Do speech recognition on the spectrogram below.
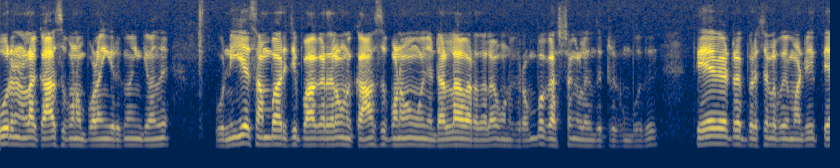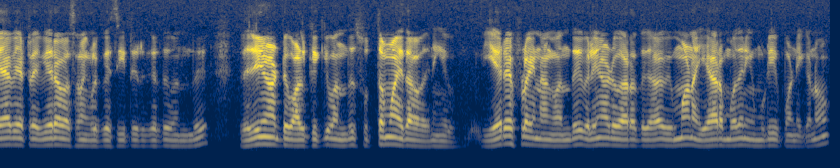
ஊரில் நல்லா காசு பணம் புழங்கிருக்கும் இங்கே வந்து ஒரு நீயே சம்பாரித்து பார்க்குறதெல்லாம் உனக்கு காசு பணமும் கொஞ்சம் டல்லாக வரதால உனக்கு ரொம்ப கஷ்டங்கள் இருந்துகிட்டு இருக்கும்போது தேவையற்ற பிரச்சனை போய் மாட்டி தேவையற்ற வீரவசனங்கள் பேசிகிட்டு இருக்கிறது வந்து வெளிநாட்டு வாழ்க்கைக்கு வந்து சுத்தமாக இதாகுது. நீங்கள் ஏரோஃப்ளை நாங்கள் வந்து வெளிநாடு வர்றதுக்காக விமானம் ஏறும்போது நீங்கள் முடிவு பண்ணிக்கணும்.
